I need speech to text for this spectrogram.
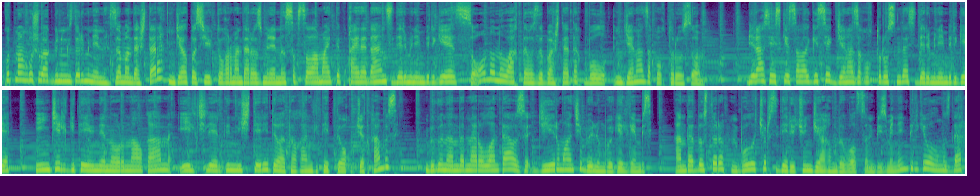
Кутман кушубак күнүңүздөр менен замандаштар жалпы сүйүктүү угармандарыбыз менен ысык салам айтып кайрадан сиздер менен бирге сонун убактыбызды баштадык бул жан азык уктуруусу бир аз эске сала кетсек жаназак уктуруусунда сиздер менен бирге инжил китебинен орун алган элчилердин иштери деп аталган китепти окуп жатканбыз. Бүгүн андан ары улантабыз жыйырманчы бөлүмгө келгенбиз. Анда достор бул учур сиздер үчүн жагымдуу болсун. Биз менен бирге болуңуздар.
